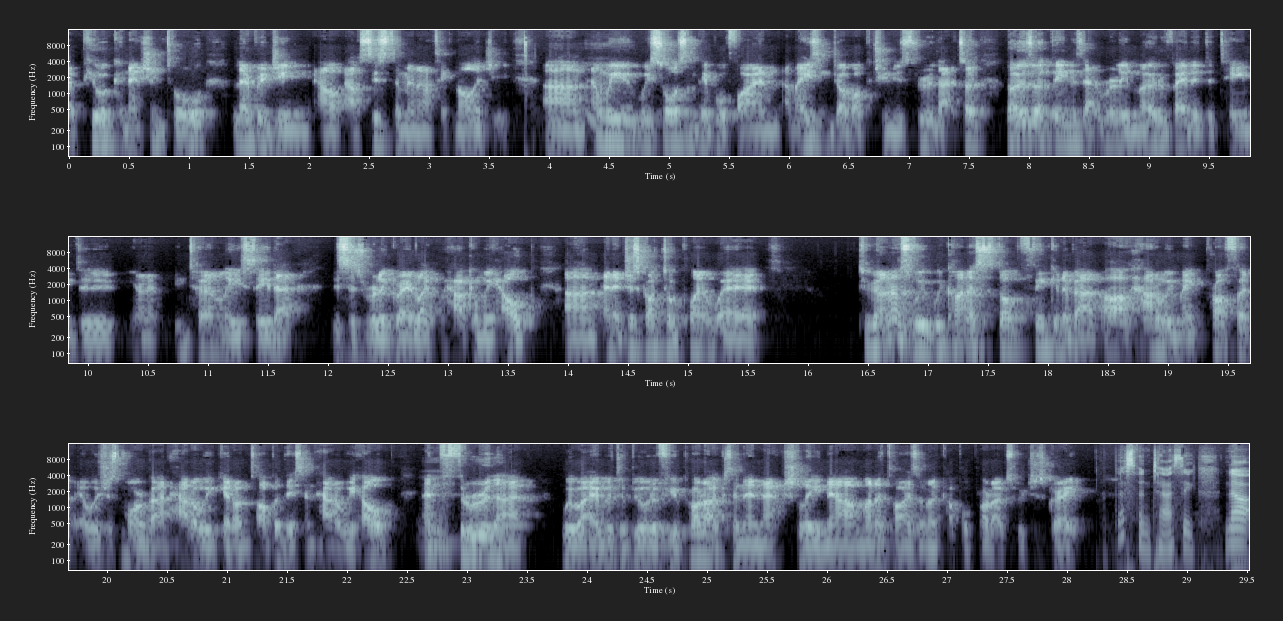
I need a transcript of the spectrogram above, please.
a, pure connection tool, leveraging our, our system and our technology. Um, and we we saw some people find amazing job opportunities through that. So those are things that really motivated the team to you know internally see that this is really great. Like, how can we help? Um, and it just got to a point where to be honest, we, we kind of stopped thinking about, oh, how do we make profit? It was just more about how do we get on top of this and how do we help? And mm. through that, we were able to build a few products and then actually now monetize on a couple products, which is great. That's fantastic. Now,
